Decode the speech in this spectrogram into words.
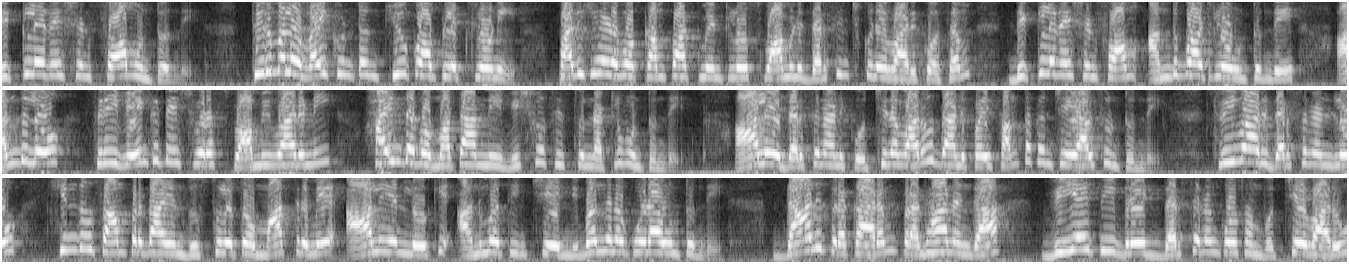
డిక్లరేషన్ ఫామ్ ఉంటుంది. తిరుమల వైకుంఠం క్యూ కాంప్లెక్స్లోని పదిహేడవ కంపార్ట్మెంట్లో స్వామిని దర్శించుకునే వారి కోసం డిక్లరేషన్ ఫామ్ అందుబాటులో ఉంటుంది. అందులో శ్రీ వెంకటేశ్వర స్వామి వారిని హైందవ మతాన్ని విశ్వసిస్తున్నట్లు ఉంటుంది. ఆలయ దర్శనానికి వచ్చిన వారు దానిపై సంతకం చేయాల్సి ఉంటుంది. శ్రీవారి దర్శనంలో హిందూ సాంప్రదాయం దుస్తులతో మాత్రమే ఆలయంలోకి అనుమతించే నిబంధన కూడా ఉంటుంది. దాని ప్రకారం ప్రధానంగా వీఐపీ బ్రేక్ దర్శనం కోసం వచ్చేవారు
